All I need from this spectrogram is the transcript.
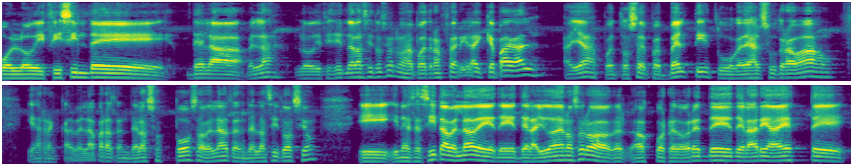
por lo difícil de, de la, ¿verdad? Lo difícil de la situación no se puede transferir, hay que pagar allá. Pues entonces, pues Bertie tuvo que dejar su trabajo y arrancar, ¿verdad? Para atender a su esposa, ¿verdad? Atender la situación y, necesita, ¿verdad? De, de, la ayuda de nosotros, a, los corredores del área este.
